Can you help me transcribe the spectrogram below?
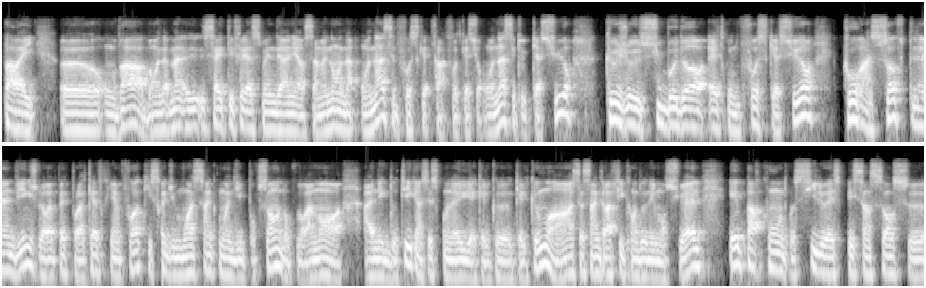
pareil, euh, on va, bon, ça a été fait la semaine dernière. Ça, maintenant, on a, on a cette fausse, enfin, fausse cassure. On a cette cassure que je subodore être une fausse cassure pour un soft landing, je le répète pour la quatrième fois, qui serait du moins 5, moins 10%, donc vraiment euh, anecdotique, hein, c'est ce qu'on a eu il y a quelques, quelques mois, hein, ça c'est un graphique en données mensuelles, et par contre, si le SP500 se,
